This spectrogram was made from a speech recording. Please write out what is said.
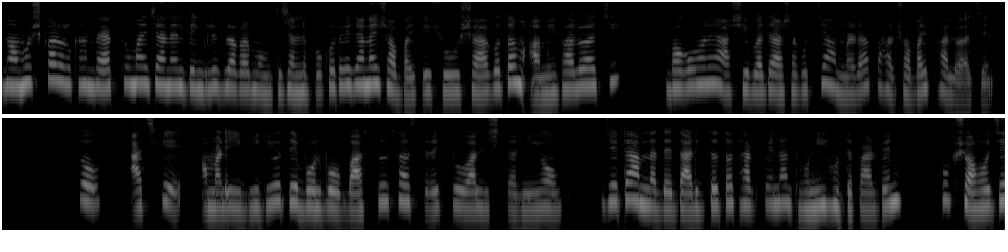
নমস্কার, welcome back to my channel Bengali blogger Mamita চ্যানেলের পক্ষ থেকে জানাই সবাইকে সুস্বাগতম। আমি ভালো আছি, ভগবানের আশীর্বাদে আশা করছি আপনারা সবাই ভালো আছেন। তো আজকে আমার এই ভিডিওতে বলব বাস্তুশাস্ত্রের চুয়াল্লিশটা নিয়ম, যেটা আপনাদের দারিদ্রতা থাকবে না, ধনী হতে পারবেন খুব সহজে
